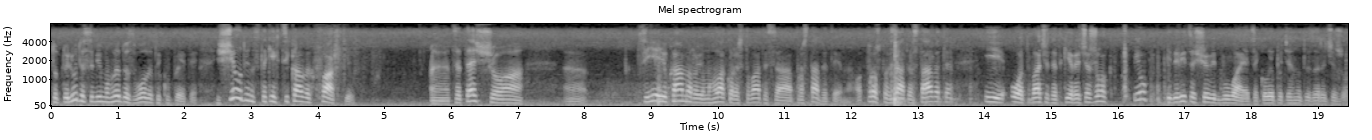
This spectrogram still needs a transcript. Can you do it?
Тобто люди собі могли дозволити купити. І ще один з таких цікавих фактів е, це те, що е, цією камерою могла користуватися проста дитина. От просто взяти, вставити, і от бачите такий речажок, і оп, і дивіться, що відбувається, коли потягнути за речажок.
